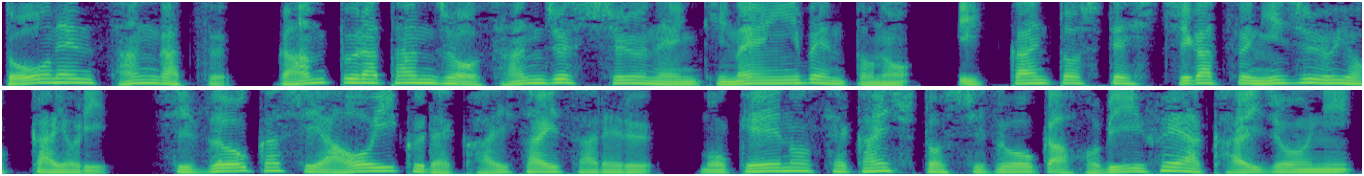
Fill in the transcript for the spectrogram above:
同年3月、ガンプラ誕生30周年記念イベントの一環として7月24日より静岡市葵区で開催される模型の世界首都静岡ホビーフェア会場に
